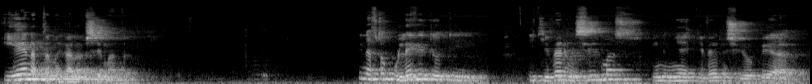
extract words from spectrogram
ή ένα από τα μεγάλα ψέματα είναι αυτό που λέγεται ότι η κυβέρνησή μας είναι μια κυβέρνηση η οποία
